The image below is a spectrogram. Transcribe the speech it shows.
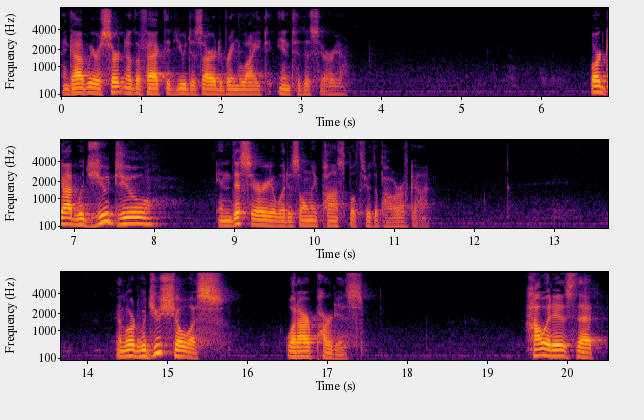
And God, we are certain of the fact that you desire to bring light into this area. Lord God, would you do in this area what is only possible through the power of God? And Lord, would you show us what our part is? How it is that,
